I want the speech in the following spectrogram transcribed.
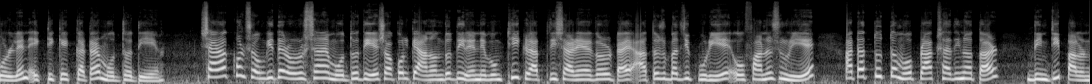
করলেন একটি কেক কাটার মধ্য দিয়ে। সারাক্ষণ সঙ্গীতের অনুষ্ঠানের মধ্য দিয়ে সকলকে আনন্দ দিলেন এবং ঠিক রাত্রি সাড়ে এগারোটায় আতশবাজি পুড়িয়ে ও ফানুস উড়িয়ে আটাত্তরতম প্রাক স্বাধীনতার দিনটি পালন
